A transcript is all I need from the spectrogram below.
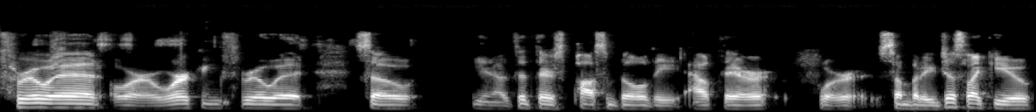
through it or working through it. So, you know, that there's possibility out there for somebody just like you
